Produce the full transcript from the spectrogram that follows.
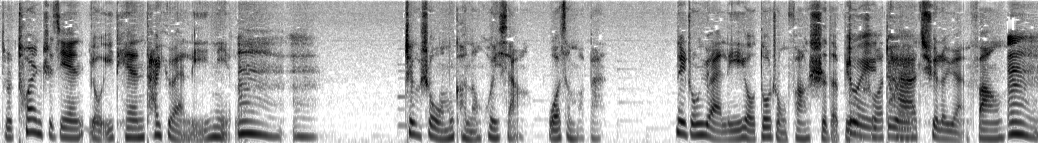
就是突然之间有一天他远离你了，嗯嗯。这个时候我们可能会想，我怎么办？那种远离有多种方式的，比如说他去了远方，嗯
